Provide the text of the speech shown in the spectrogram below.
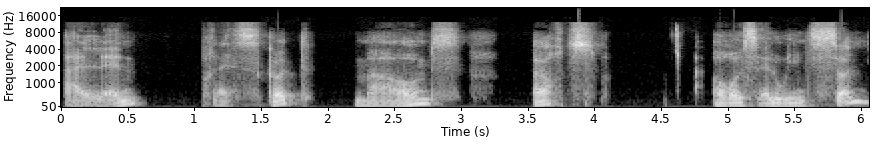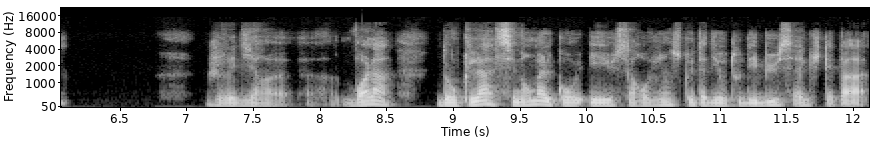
Allen, Prescott, Mahomes, Hurts, Russell Wilson. Je veux dire, euh, voilà. Donc là, c'est normal qu'on, et ça revient à ce que tu as dit au tout début. C'est vrai que je n'ai pas,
